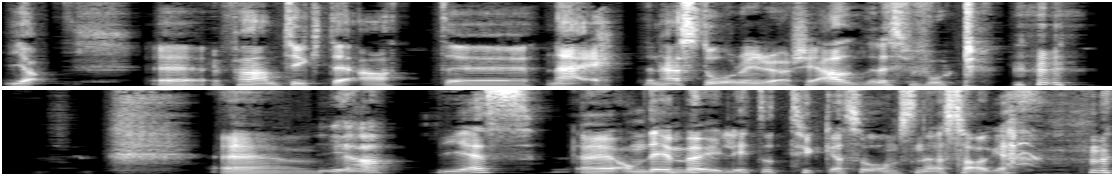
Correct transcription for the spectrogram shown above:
Ja, för han tyckte att nej, den här storyn rör sig alldeles för fort. eh, Ja. yes, eh, om det är möjligt att tycka så om Snösaga. Men,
